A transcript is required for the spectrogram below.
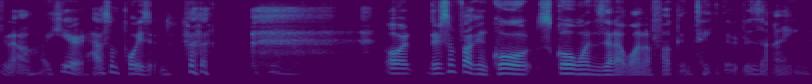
You know, like here, have some poison. or there's some fucking cool skull ones that I want to fucking take their design.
